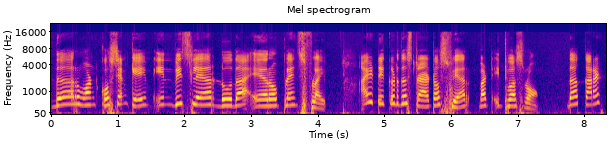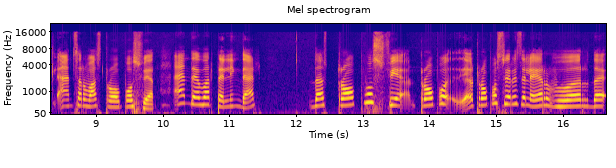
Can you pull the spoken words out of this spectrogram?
there one question came in which layer do the aeroplanes fly? I ticked the stratosphere but it was wrong. The correct answer was troposphere and they were telling that the troposphere tropo, uh, troposphere is the layer where the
